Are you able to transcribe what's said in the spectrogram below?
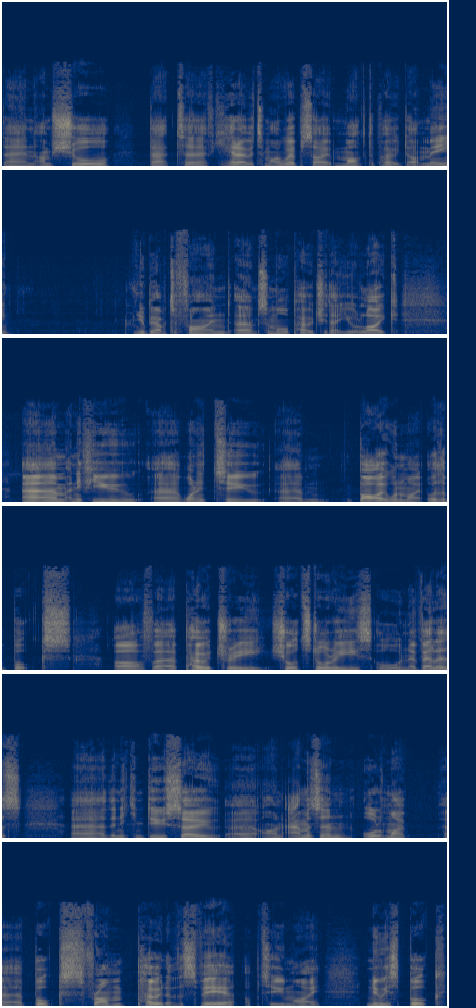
then I'm sure that uh, if you head over to my website, markthepoet.me, you'll be able to find um, some more poetry that you'll like. Um, and if you uh, wanted to um, buy one of my other books of uh, poetry, short stories, or novellas, uh, then you can do so uh, on Amazon. All of my uh, books from Poet of the Sphere up to my newest book,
